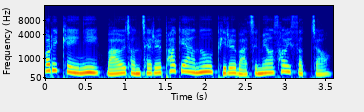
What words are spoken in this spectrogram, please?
허리케인이 마을 전체를 파괴한 후 비를 맞으며 서 있었죠.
